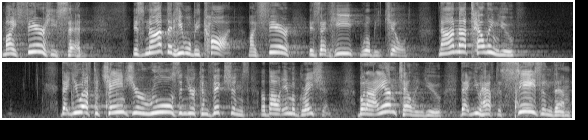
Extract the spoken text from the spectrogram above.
My fear, he said, is not that he will be caught. My fear is that he will be killed. Now, I'm not telling you that you have to change your rules and your convictions about immigration. But I am telling you that you have to season them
